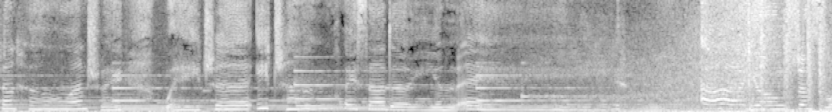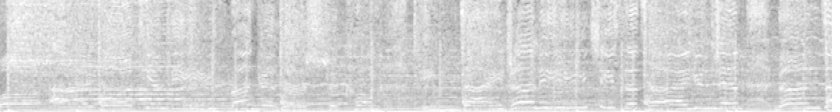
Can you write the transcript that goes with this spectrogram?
山和万水，为这一场挥洒的眼泪。爱用绳索爱过天地，翻越了时空，停在这里，七色彩云间，等待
